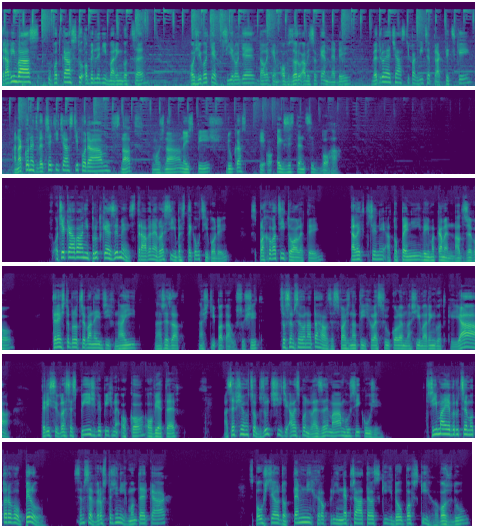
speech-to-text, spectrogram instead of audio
Zdravím vás u podcastu o bydlení v Maringotce, o životě v přírodě, dalekém obzoru a vysokém nebi, ve druhé části pak více prakticky a nakonec ve třetí části podám snad, možná, nejspíš, důkaz i o existenci Boha. V očekávání prudké zimy, strávené v lesích bez tekoucí vody, splachovací toalety, elektřiny a topení vyjma kamen na dřevo, kteréž to bylo třeba nejdřív najít, nařezat, naštípat a usušit, co jsem se ho natahal ze svažnatých lesů kolem naší maringotky. Já, který si v lese spíš vypíchne oko o větev a ze všeho, co bzučí či alespoň leze, mám husí kůži. Tříma je v ruce motorovou pilu, jsem se v roztržených montérkách spouštěl do temných roklí nepřátelských doupovských hvozdů,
